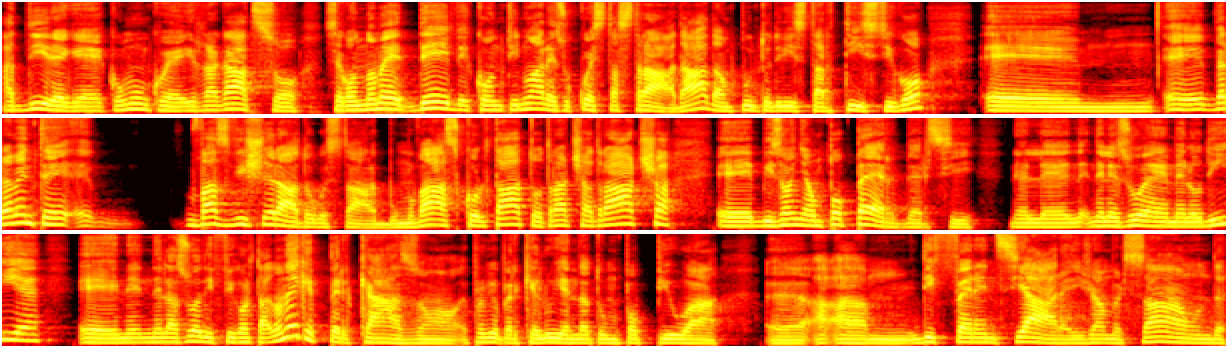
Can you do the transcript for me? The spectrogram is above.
a dire che comunque il ragazzo secondo me deve continuare su questa strada da un punto di vista artistico e, e veramente eh, va sviscerato quest'album, va ascoltato traccia traccia e bisogna un po' perdersi nelle, nelle sue melodie e ne, nella sua difficoltà. Non è che per caso, proprio perché lui è andato un po' più a eh, a, a um, differenziare diciamo il sound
